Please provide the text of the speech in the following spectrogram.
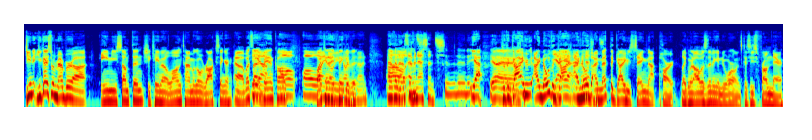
do you you guys remember? uh Amy something. She came out a long time ago. Rock singer. Uh, what's that Yeah. band called? Oh, oh Why can't I you're think of it? About. Oh, Evanescence? Oh, Evanescence. Yeah. Yeah, So the guy who I know the Yeah, guy yeah, I know that I Evanescence. met the guy who sang that part like when I was living in New Orleans because he's from there,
